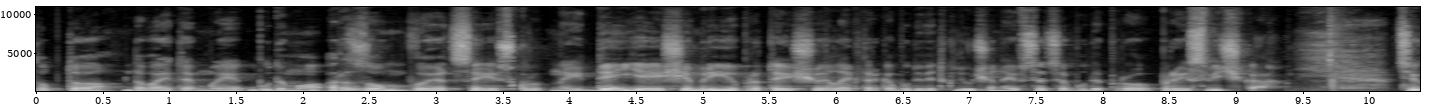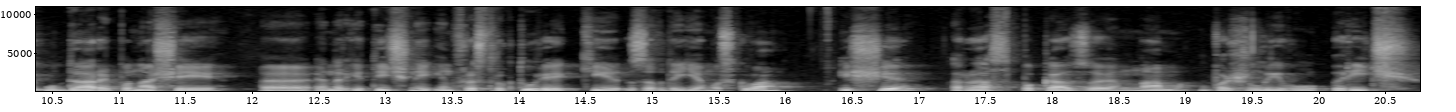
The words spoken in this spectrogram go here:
Тобто, давайте ми будемо разом в цей скрутний день. Я ще мрію про те, що електрика буде відключена, і все це буде про при свічках. Ці удари по нашій е, енергетичній інфраструктурі, які завдає Москва, іще раз показує нам важливу річ.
